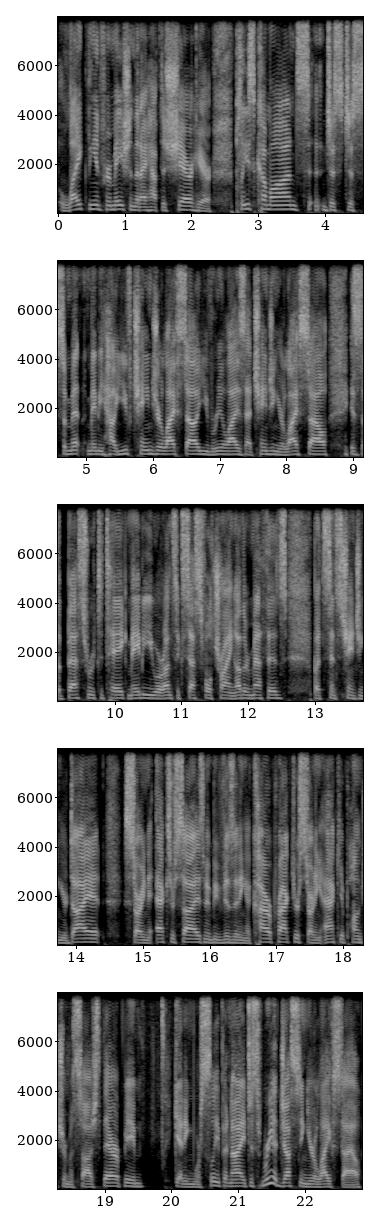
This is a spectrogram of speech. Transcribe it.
like the information that I have to share here, please come on. Just just submit maybe how you've changed your lifestyle. You've realized that changing your lifestyle is the best route to take. Maybe you were unsuccessful trying other methods, but since changing your diet, starting to exercise, maybe visiting a chiropractor, starting acupuncture, massage therapy, getting more sleep at night, just readjusting your lifestyle,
